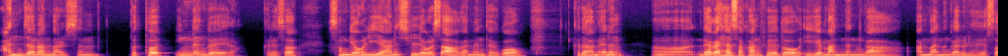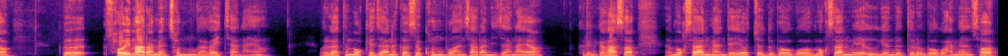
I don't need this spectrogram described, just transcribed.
안전한 말씀부터 읽는 거예요. 그래서 성경을 이해하는 실력을 쌓아가면 되고, 그 다음에는, 어, 내가 해석한 후에도 이게 맞는가, 안 맞는가를 해서, 그, 소위 말하면 전문가가 있잖아요. 우리 같은 목회자는 그것을 공부한 사람이잖아요. 그러니까 가서 목사님한테 여쭤도 보고, 목사님의 의견도 들어보고 하면서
